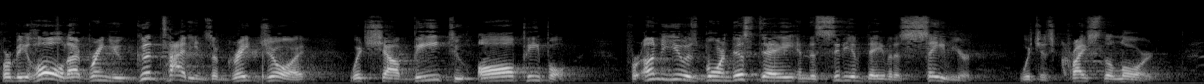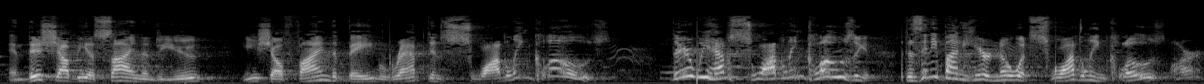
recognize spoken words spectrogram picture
for behold, I bring you good tidings of great joy, which shall be to all people. For unto you is born this day in the city of David a Savior, which is Christ the Lord. And this shall be a sign unto you. Ye shall find the babe wrapped in swaddling clothes. There we have swaddling clothes. Does anybody here know what swaddling clothes are?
